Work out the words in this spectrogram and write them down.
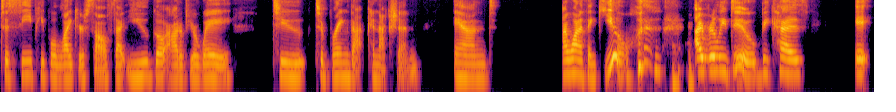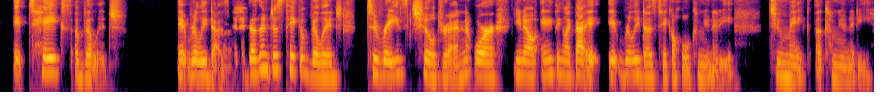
to see people like yourself that you go out of your way to to bring that connection and I want to thank you. I really do because it it takes a village. It really does. Yes. And it doesn't just take a village to raise children or, you know, anything like that. It it really does take a whole community to make a community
